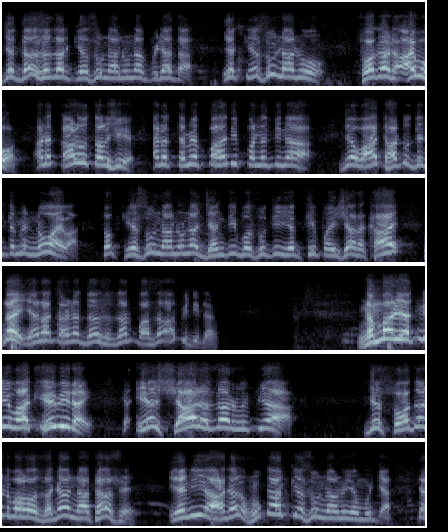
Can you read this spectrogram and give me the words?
જે દસ હજાર કેસુ નાનું ના પીડ્યા હતા એ કેસુ નાનું સ્વાગત આવ્યો અને કાળું તળશી અને તમે પહાદી પનદીના જે વાત હાટું થઈને તમે ન આવ્યા, તો ના જયંતિ બસુથી એકથી પૈસા રખાય નહીં, એના કારણે દસ હજાર પાસા આપી દીધા. નંબર એક ની વાત એવી રહી કે એ ચાર હજાર રૂપિયા જે સોગટ વાળો જગા નાથા છે, એની આગળ હું કામ કેશું નાનું એ મૂક્યા? કે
